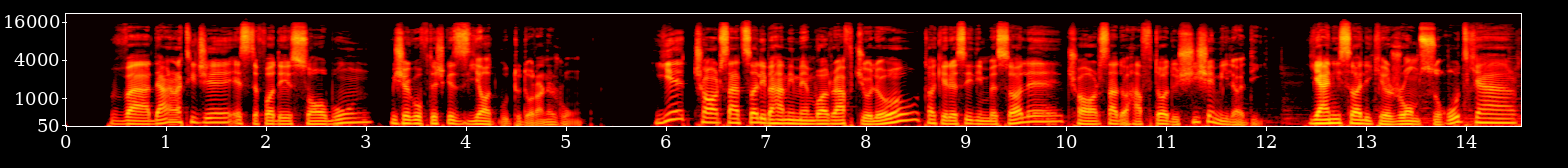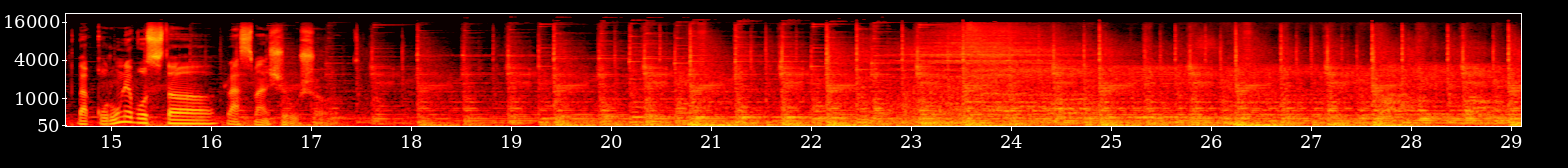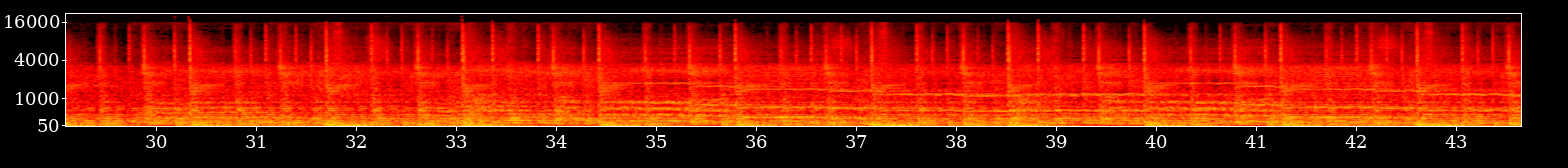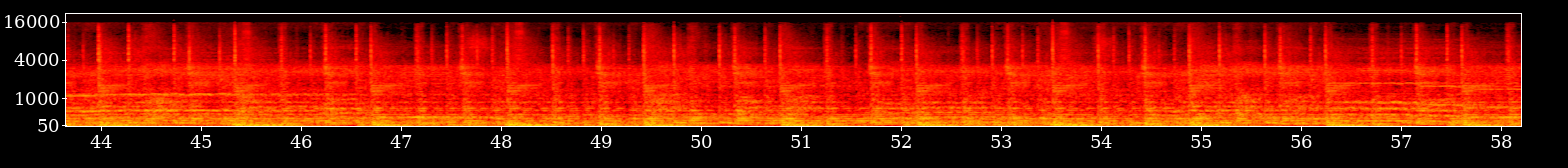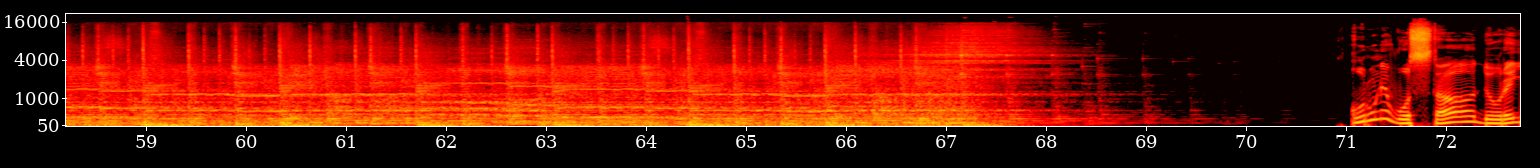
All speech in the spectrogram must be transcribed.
و در نتیجه استفاده صابون میشه گفتش که زیاد بود تو دوران روم یه 400 سالی به همین منوال رفت جلو تا که رسیدیم به سال 476 میلادی یعنی سالی که روم سقوط کرد و قرون وسطا رسما شروع شد وسطا دوره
